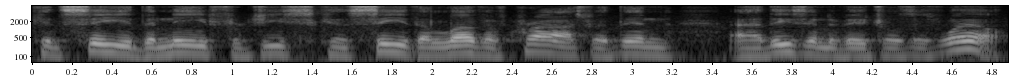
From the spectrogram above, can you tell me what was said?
can see the need for Jesus, can see the love of Christ within uh, these individuals as well.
